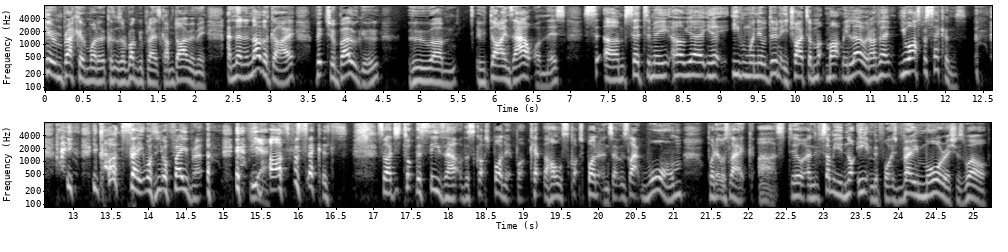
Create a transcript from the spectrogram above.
Kyran Bracken, one of because it was a rugby players, come dine with me, and then another guy, Victor Bogu, who um, who dines out on this, um, said to me, "Oh yeah, you know, even when they were doing it, he tried to m- mark me low." And I was like, "You asked for seconds. you can't say it wasn't your favourite if you Yeah. asked for seconds." So I just took the C's out of the Scotch bonnet, but kept the whole Scotch bonnet, and so it was like warm, but it was like uh, still. And if some of you not eaten before, it's very moreish as well,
